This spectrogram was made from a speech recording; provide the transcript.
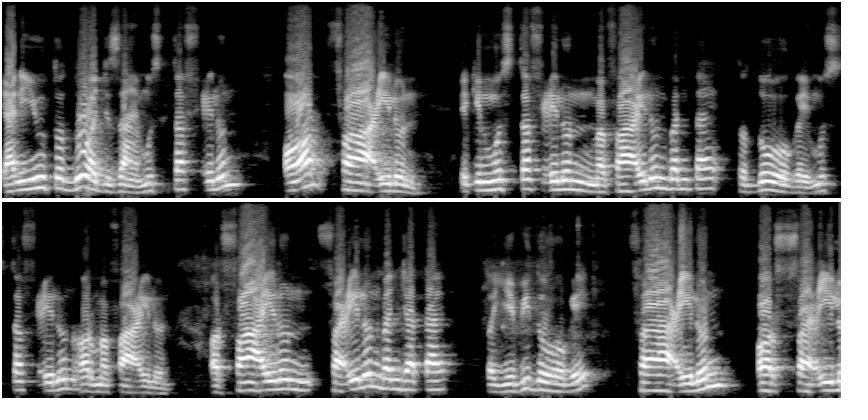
یعنی یوں تو دو اجزاء ہیں مستفعل اور فاعل لیکن مستفعل مفاعل بنتا ہے تو دو ہو گئی مستفعل اور مفاعل اور فاعل فعیل بن جاتا ہے تو یہ بھی دو ہو گئے فاعل اور فعیل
